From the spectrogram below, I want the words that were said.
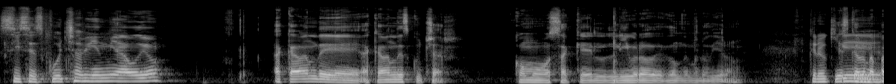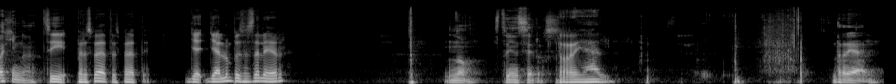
Si se escucha bien mi audio, acaban de, acaban de escuchar cómo saqué el libro de donde me lo dieron. Creo ¿Quieres que... que abra una página? Sí, pero espérate, espérate. ¿Ya, ya lo empezaste a leer? No, estoy en ceros. Real. Real.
